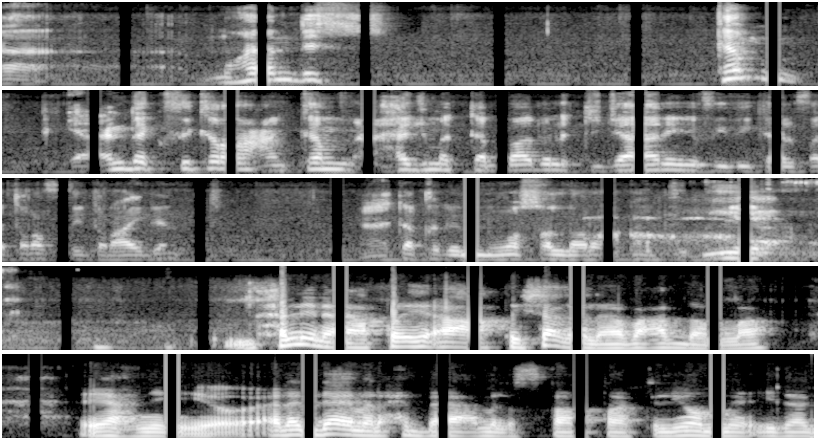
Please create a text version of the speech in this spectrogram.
آه، مهندس كم عندك فكرة عن كم حجم التبادل التجاري في ذيك الفترة في ترايدنت أعتقد إنه وصل لرقم كبير. خليني اعطي أعطي شغلة ابو عبد الله. يعني أنا دائما أحب أعمل اسقاطات اليوم إذا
